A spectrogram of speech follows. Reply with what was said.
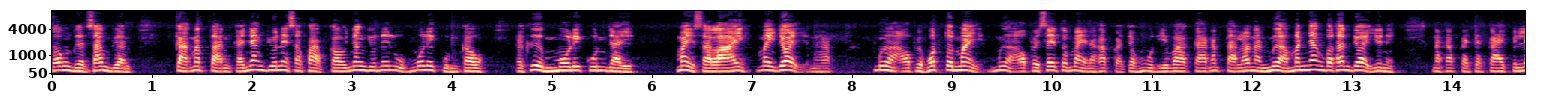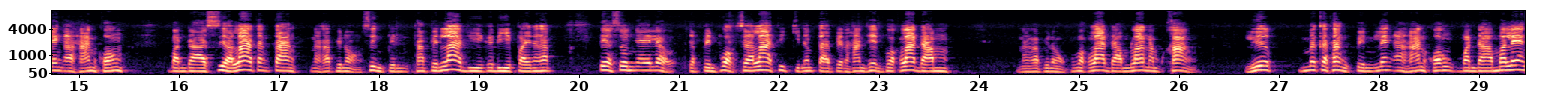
สองเดือนสามเดือน กากน้ำตาลก็ยังอยู่ในสภาพเก่ายังอยู่ในรูปโมเลกุลเก่าก็คือโมเลกุลใหญ่ไม่สลายไม่ย่อยนะครับ เมื่อเอาไปหดต้นไม้เมื่อเอาไปใส่ต้นไม้นะครับก็จะหูดีว่ากากน้ำตาลเหล่านั้น เมื่อมันยังบ่ทันย่อยอยู่นี่นะครับก็จะกลายเป็นแหล่งอาหารของบรรดาเสือล่าต่างๆนะครับพี่น้องซึ่งเป็นทำเป็นล่าดีก็ดีไปนะครับแต่ส่วนใหญ่แล้วจะเป็นพวกเสือล่าที่กินน้ำตาลเป็นอาหารเช่นพวกล่าดำนะครับพี่น้องพวกล่าดำล่าน้ำข้างหรือแม้กระทั่งเป็นแหล่งอาหารของบรรดาแมลง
